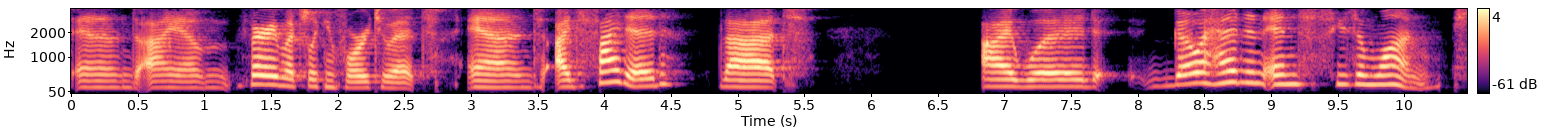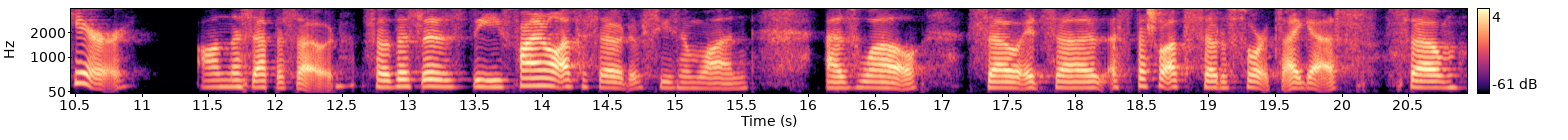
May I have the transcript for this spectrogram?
and I am very much looking forward to it. And I decided that I would go ahead and end season one here on this episode. So, this is the final episode of season one as well. So, it's a, a special episode of sorts, I guess. So,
